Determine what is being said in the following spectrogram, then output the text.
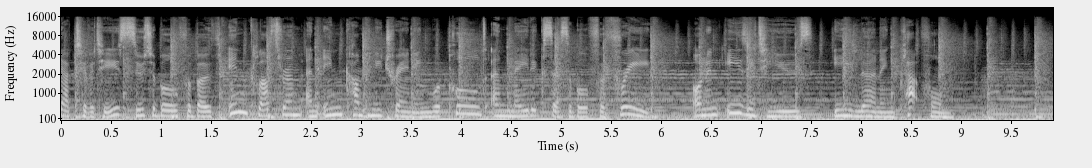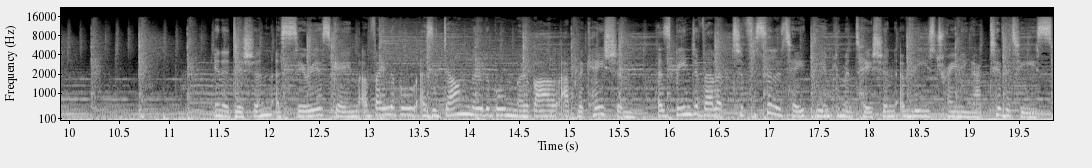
activities suitable for both in-classroom and in-company training were pulled and made accessible for free on an easy-to-use e-learning platform. In addition, a serious game available as a downloadable mobile application has been developed to facilitate the implementation of these training activities.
